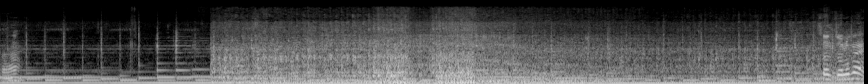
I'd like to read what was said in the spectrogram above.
हा चल चलो काय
